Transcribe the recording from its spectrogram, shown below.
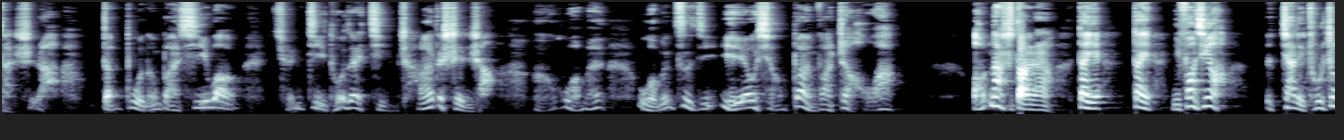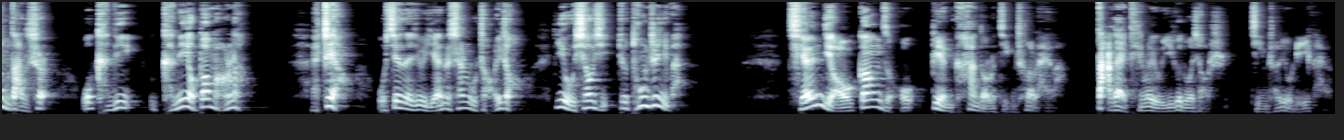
但是啊，但不能把希望全寄托在警察的身上。呃，我们我们自己也要想办法找啊。哦，那是当然啊，大爷，大爷，你放心啊，家里出了这么大的事儿，我肯定肯定要帮忙的。哎，这样，我现在就沿着山路找一找，一有消息就通知你们。前脚刚走，便看到了警车来了。大概停了有一个多小时，警车又离开了。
